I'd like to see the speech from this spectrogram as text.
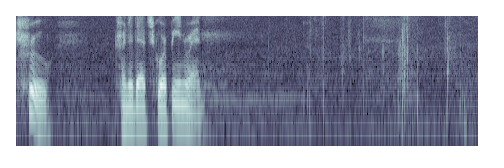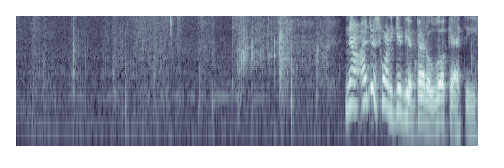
true Trinidad Scorpion Red. Now, I just want to give you a better look at the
